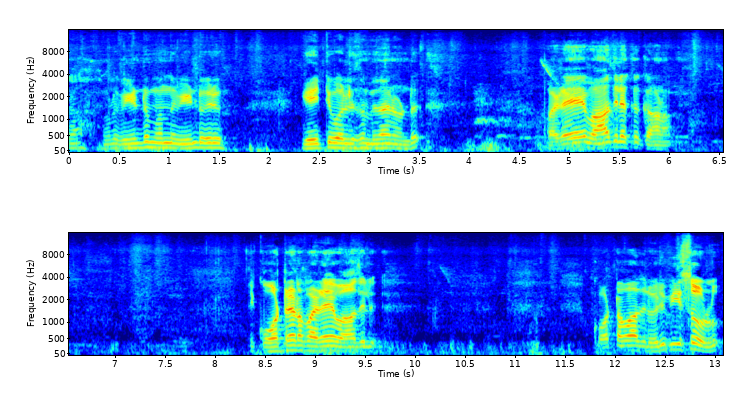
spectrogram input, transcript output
നമ്മൾ വീണ്ടും വന്ന് വീണ്ടും ഒരു ഗേറ്റ് പോലൊരു സംവിധാനമുണ്ട്. പഴയ വാതിലൊക്കെ കാണാം. ഈ കോട്ടയുടെ പഴയ വാതിൽ കോട്ടവാതിൽ ഒരു പീസേ ഉള്ളൂ.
